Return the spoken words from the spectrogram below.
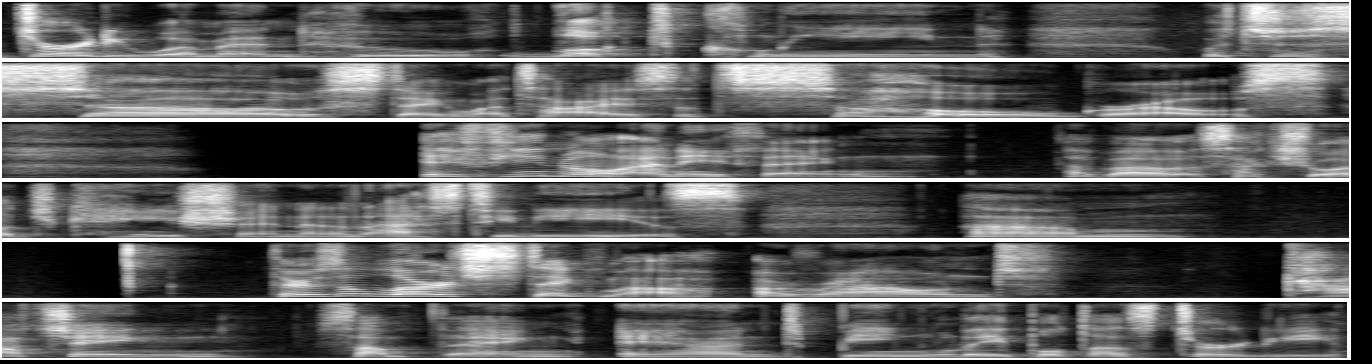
Dirty women who looked clean, which is so stigmatized. It's so gross. If you know anything about sexual education and STDs, um, there's a large stigma around catching something and being labeled as dirty.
